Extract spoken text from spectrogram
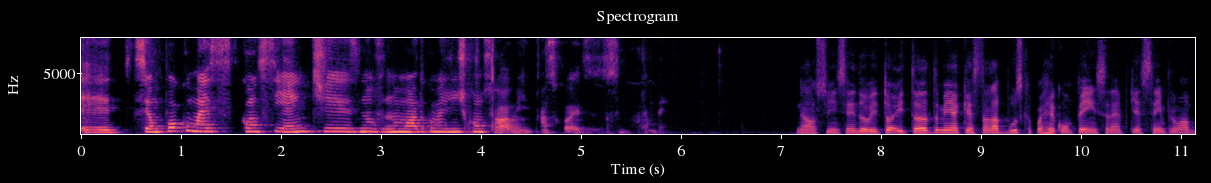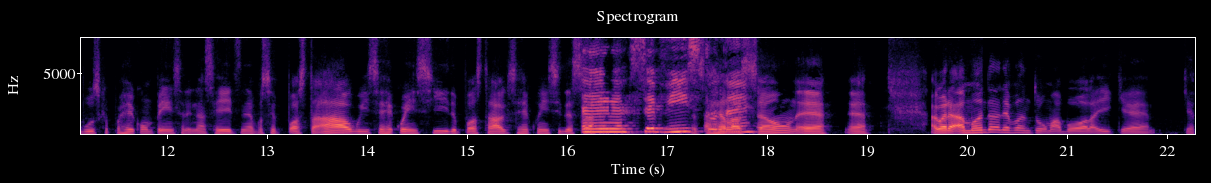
é, ser um pouco mais conscientes no, no, modo como a gente consome as coisas assim, também. Não, sim, sem dúvida. E, toda também a questão da busca por recompensa, né? Porque é sempre uma busca por recompensa ali nas redes, né? Você posta algo e ser reconhecido, posta algo e ser reconhecido. Essa, é, ser visto, essa relação, né? É, é. Agora, a Amanda levantou uma bola aí que é que é,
